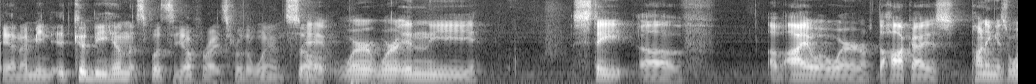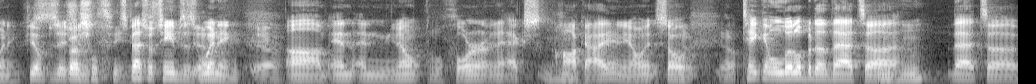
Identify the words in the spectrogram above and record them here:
And I mean, it could be him that splits the uprights for the win. So Okay, we're we're in the state of of Iowa where the Hawkeyes punting is winning, field position, Special teams. special teams is Yeah, winning. yeah. Um, and and you know Lafleur an ex Hawkeye, and you know so Yep, yep. taking a little bit of that uh, that uh,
